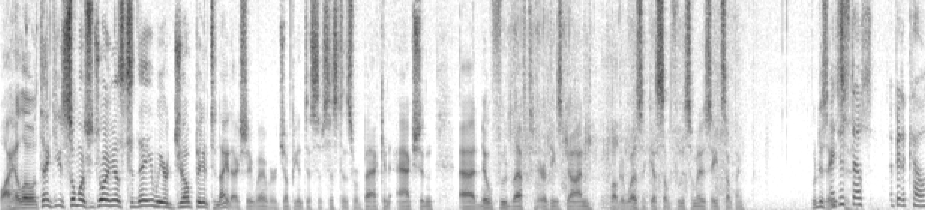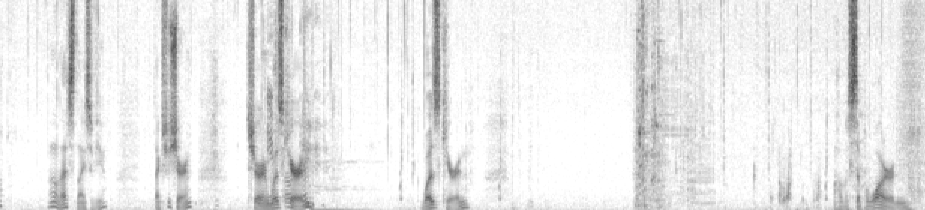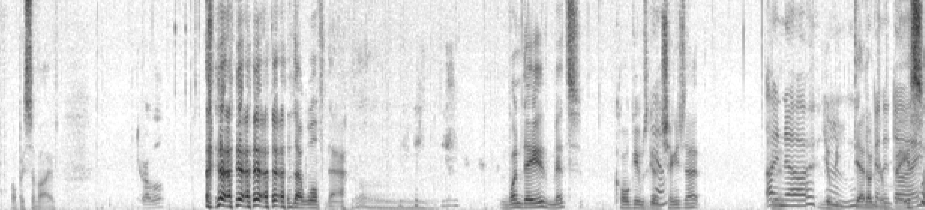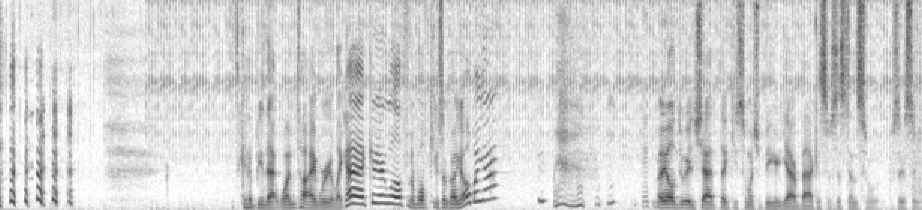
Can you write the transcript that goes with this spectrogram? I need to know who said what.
Speaker 1: Why, hello, and thank you so much for joining us today. We are jumping tonight, actually. We're jumping into subsistence. We're back in action. Uh, no food left. Everything's gone. Well, there was, I guess, some food. Somebody just ate something. Who just ate?
Speaker 2: I
Speaker 1: ate?
Speaker 2: just
Speaker 1: some-
Speaker 2: ate a bit of kelp.
Speaker 1: Oh, that's nice of you. Thanks for sharing. Sharon
Speaker 2: You're
Speaker 1: was Karen. Was Karen. I'll have a sip of water and hope I survive.
Speaker 3: Trouble?
Speaker 1: that wolf, nah. One day, Mitz, Cold Game's gonna
Speaker 2: Yeah.
Speaker 1: change that.
Speaker 2: I know.
Speaker 1: You'll be dead on your base. it's gonna be that one time where you're like, ah, come here, wolf, and the wolf keeps on going, oh my god. How y'all doing, chat? Thank you so much for being here. Yeah, we're back in subsistence. Seriously,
